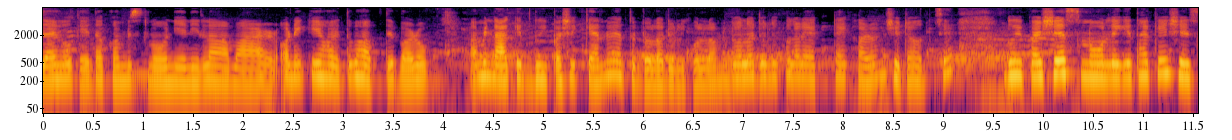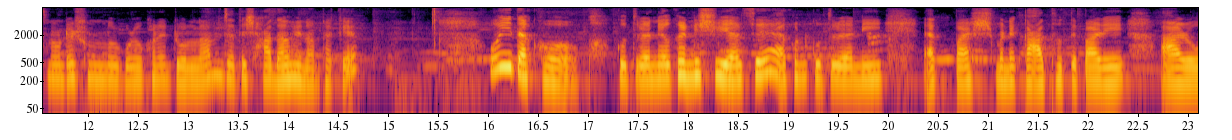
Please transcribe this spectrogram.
যাই হোক, এই দেখো আমি স্নো নিয়ে নিলাম, আর অনেকেই হয়তো ভাবতে পারো, আমি নাকের দুই পাশে কেন এত ডলাডলি করলাম? ডলাডলি করার একটাই কারণ সেটা হচ্ছে দুই পাশে স্নো লেগে থাকে, সেই স্নোটা সুন্দর করে ওখানে ডললাম যাতে সাদা হয়ে না থাকে। ওই দেখো, কুতুরানি ওখানে শুয়ে আছে। এখন কুতুরানি এক পাশ মানে কাত হতে পারে আর ও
